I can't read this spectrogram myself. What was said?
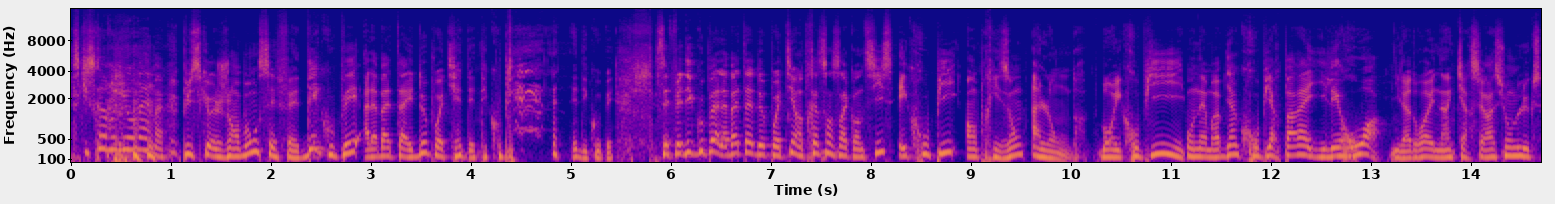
Ce qui serait revenu au même, puisque Jambon s'est fait découper à la bataille de Poitiers. découpé. S'est fait découper à la bataille de Poitiers en 1356 et croupi en prison à Londres. Bon, il croupit, on aimerait bien croupir pareil. Il est roi. Il a droit à une incarcération de luxe.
